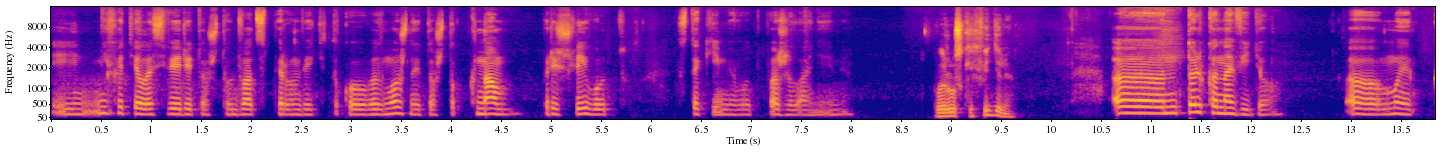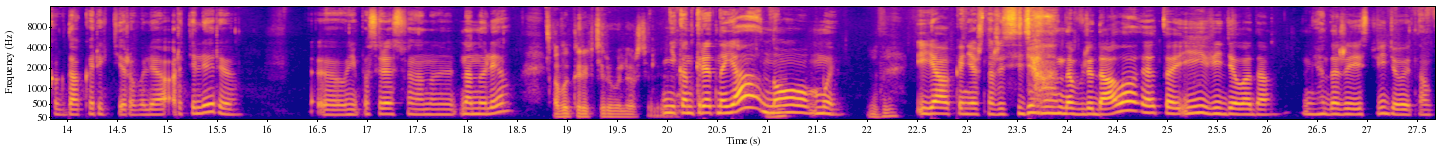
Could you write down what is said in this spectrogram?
И не хотелось верить то, что в 21 веке такое возможно, и то, что к нам пришли вот с такими вот пожеланиями. Вы русских видели? Э, только на видео. Э, мы, когда корректировали артиллерию, э, непосредственно на, на нуле. А вы корректировали артиллерию? Не конкретно я, но угу. мы. Угу. И я, конечно же, сидела, наблюдала это и видела, да, у меня даже есть видео, и там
